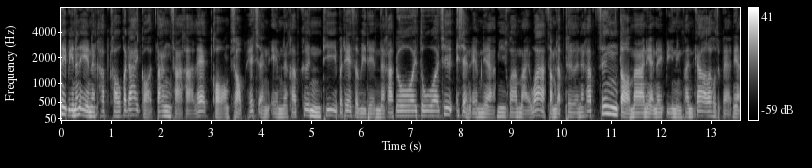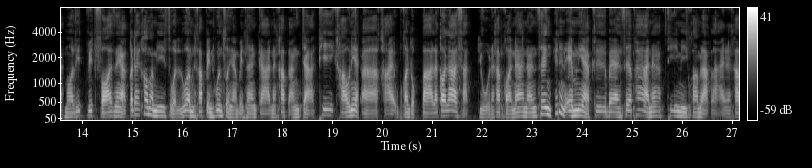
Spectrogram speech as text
ในปีนั้นเองนะครับเขาก็ได้ก่อตั้งสาขาแรกของช็อป H&M นะครับขึ้นที่ประเทศสวีเดนนะครับ โดยตัวชื่อ H&M เนี่ยมีความหมายว่าสำหรับเธอนะครับ ซึ่งต่อมาเนี่ยในปี 1968 เนี่ยมอริสวิดฟอร์สเนี่ยก็ได้เข้ามามีส่วนร่วมนะครับเป็นหุ้นส่วนอย่างเป็นทางการนะครับหลังจากที่เขาเนี่ยขายอุปกรณ์ตกปลาแล้วก็ล่าสัตว์ อยู่นะครับก่อนหน้านั้นซึ่ง H&M เนี่ยคือแบรนด์เสื้อผ้านะครับที่มีความหลากหลายนะครับ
